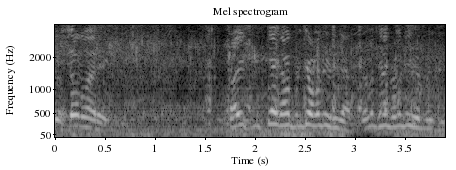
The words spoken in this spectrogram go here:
ദുഷ്ടന്മാര് കൈ കിട്ടിയാ ഞാൻ പിടിച്ച് വെള്ളത്തിൽ ഞാൻ വെള്ളത്തിൽ ഞാൻ വെള്ളത്തിൽ പിടിച്ചു.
